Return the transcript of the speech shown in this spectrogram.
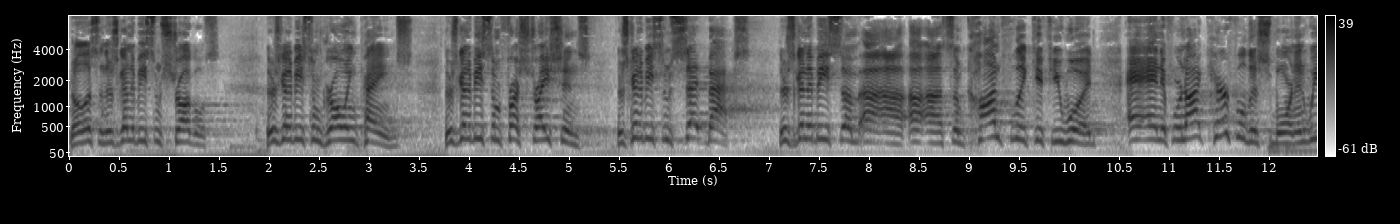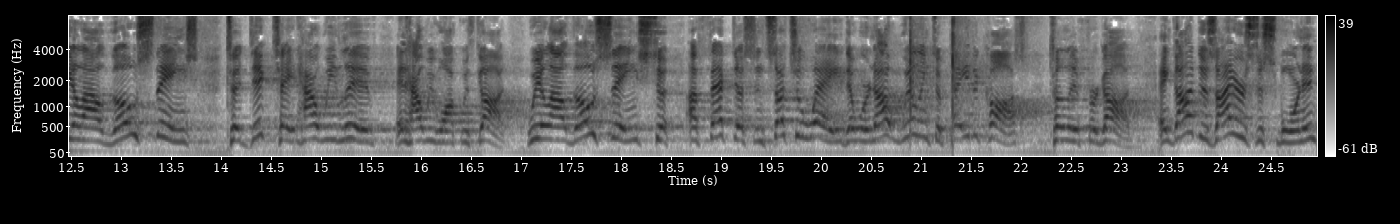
Now, listen, there's going to be some struggles. There's going to be some growing pains. There's going to be some frustrations. There's going to be some setbacks. There's going to be some, uh, uh, uh, uh, some conflict, if you would. And if we're not careful this morning, we allow those things to dictate how we live and how we walk with God. We allow those things to affect us in such a way that we're not willing to pay the cost to live for God. And God desires this morning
